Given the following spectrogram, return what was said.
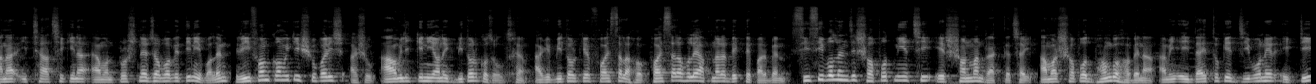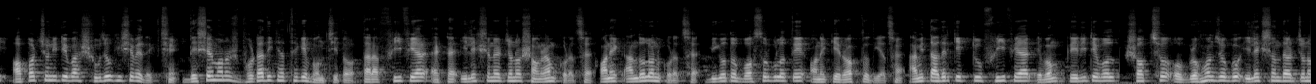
আনার ইচ্ছা আছে কিনা? এমন প্রশ্নের জবাবে তিনি বলেন, রিফর্ম কমিটির সুপারিশ আসুক। আওয়ামী লীগকে নিয়ে অনেক বিতর্ক চলছে। আগে বিতর্কের ফয়সালা হোক। ফয়সালা হলে আপনারা দেখতে পারবেন। সিসি বলেন যে, শপথ নিয়েছি, এর সম্মান রাখতে চাই। আমার শপথ ভঙ্গ হবে না। আমি এই দায়িত্বকে জীবনের একটি অপরচুনিটি বা সুযোগ হিসেবে দেখছি। দেশের মানুষ ভোটাধিকার থেকে বঞ্চিত। তারা ফ্রি ফেয়ার একটা ইলেকশনের জন্য সংগ্রাম করেছে, অনেক আন্দোলন করেছে। বিগত বছরগুলোতে অনেকে রক্ত দিয়েছে। আমি তাদেরকে একটু ফ্রি ফেয়ার এবং ক্রেডিটেবল স্বচ্ছ ও গ্রহণযোগ্য ইলেকশন দেওয়ার জন্য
